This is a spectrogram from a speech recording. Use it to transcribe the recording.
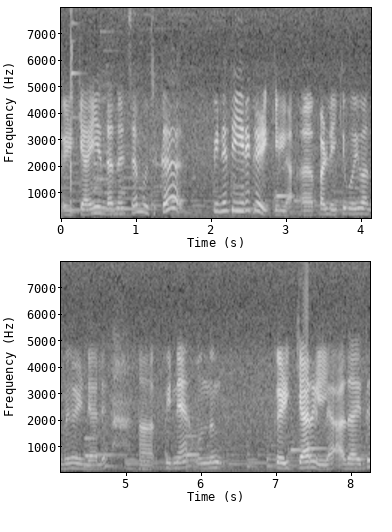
കഴിക്കായി എന്താന്ന് വെച്ചാൽ മുതുക്ക പിന്നെ തീരെ കഴിക്കില്ല. പള്ളിക്ക് പോയി വന്നു കഴിഞ്ഞാൽ പിന്നെ ഒന്നും കഴിക്കാറില്ല. അതായത്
